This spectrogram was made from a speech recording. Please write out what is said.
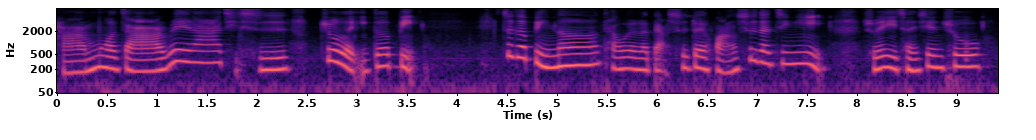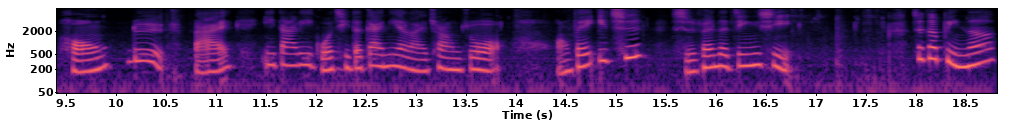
和莫扎瑞拉起司做了一个饼。这个饼呢，他为了表示对皇室的敬意，所以呈现出红、绿、白意大利国旗的概念来创作。王妃一吃，十分的惊喜。这个饼呢，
